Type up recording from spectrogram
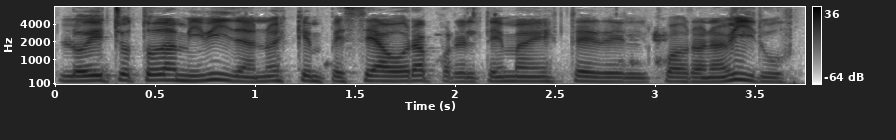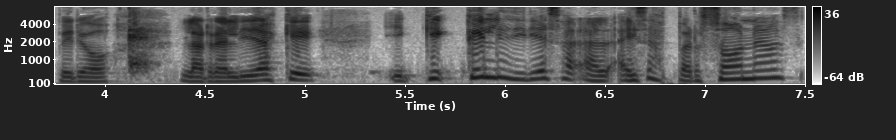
lo he hecho toda mi vida, no es que empecé ahora por el tema este del coronavirus, pero la realidad es que, eh, ¿qué, le dirías a esas personas?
